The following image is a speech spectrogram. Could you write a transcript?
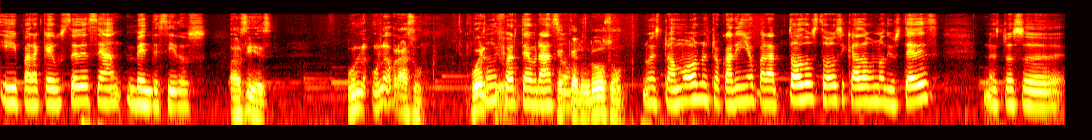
y para que ustedes sean bendecidos. Así es. Un, abrazo fuerte. Un fuerte abrazo. caluroso. Nuestro amor, nuestro cariño para todos, todos y cada uno de ustedes, nuestros eh,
